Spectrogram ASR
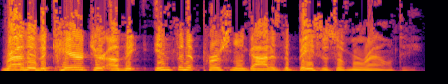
Rather, the character of the infinite personal God is the basis of morality.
